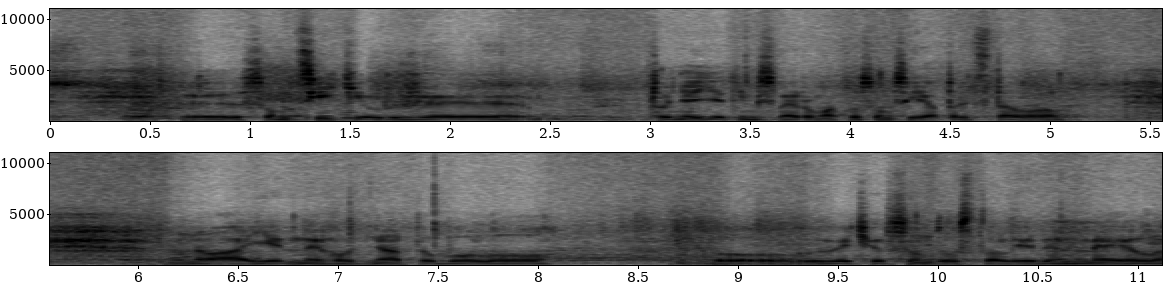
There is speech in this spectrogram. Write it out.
e, som cítil, že to nejde tým smerom, ako som si ja predstavoval. No a jedného dňa to bolo, večer som dostal jeden mail,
